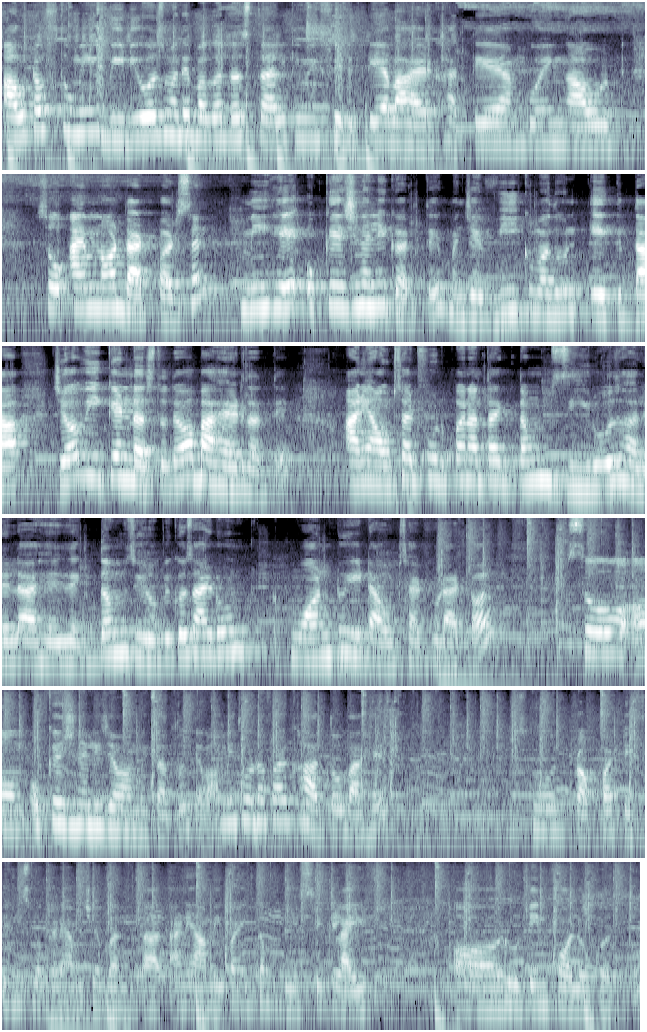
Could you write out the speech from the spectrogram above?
आउट ऑफ तुम्ही व्हिडिओजमध्ये बघत असताल की मी फिरते बाहेर खाते I am going out so I am not that person मी हे ओकेजनली करते. म्हणजे वीकमधून एकदा जेव्हा वीकेंड असतो तेव्हा बाहेर जाते. आणि आउटसाईड फूड पण आता एकदम झिरो झालेलं आहे. एकदम zero because I don't want to eat outside food at all so occasionally जेव्हा मी जातो तेव्हा मी थोडंफार खातो बाहेर. सो प्रॉपर टिफिन्स वगैरे आमचे बनतात. आणि आम्ही पण एकदम बेसिक लाईफ रुटीन फॉलो करतो.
